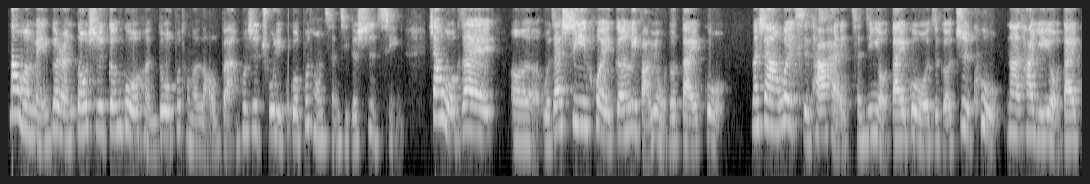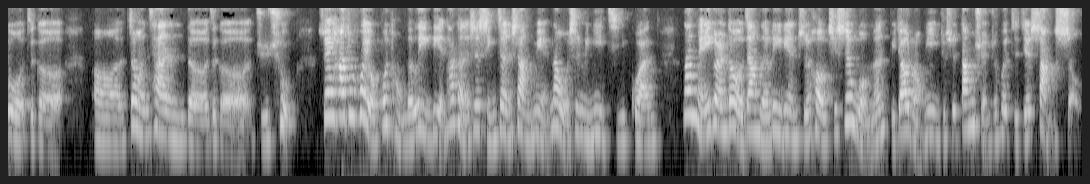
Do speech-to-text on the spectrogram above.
那我们每一个人都是跟过很多不同的老板，或是处理过不同层级的事情。像我在呃，我在市议会跟立法院我都待过。那像魏慈，他还曾经有待过这个智库，那他也有待过这个呃郑文灿的这个局处，所以他就会有不同的历练。他可能是行政上面，那我是民意机关，那每一个人都有这样的历练之后，其实我们比较容易就是当选就会直接上手，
